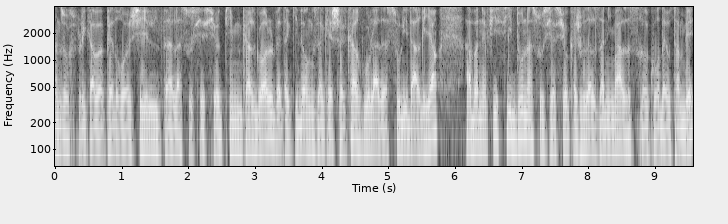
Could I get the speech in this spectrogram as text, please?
Ens ho explicava Pedro Gil de l'associació Team Cargol, vet aquí doncs aquesta cargolada solidària a benefici d'una associació que ajuda els animals. Recordeu també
